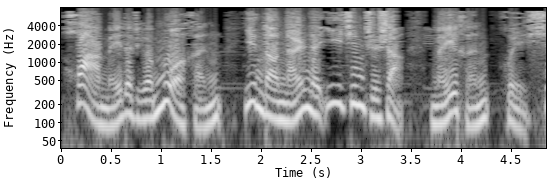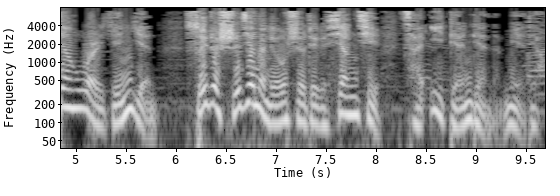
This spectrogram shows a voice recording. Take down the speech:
画眉的这个墨痕印到男人的衣襟之上，眉痕会香味隐隐，随着时间的流逝，这个香气才一点点的灭掉。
